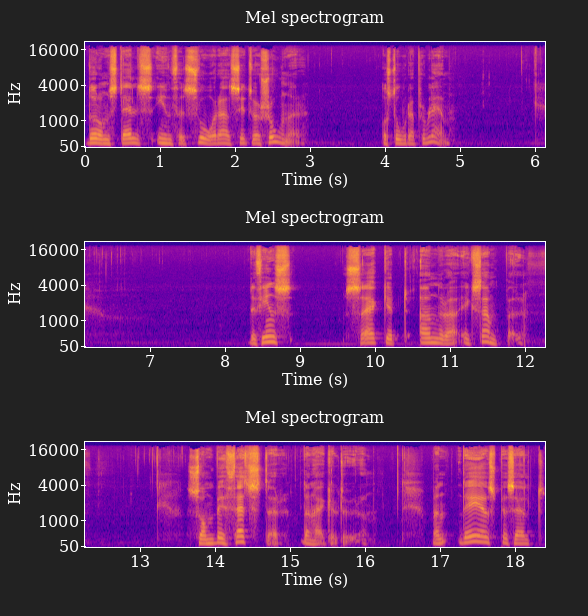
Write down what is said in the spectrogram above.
Då de ställs inför svåra situationer och stora problem. Det finns säkert andra exempel som befäster den här kulturen. Men det är speciellt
